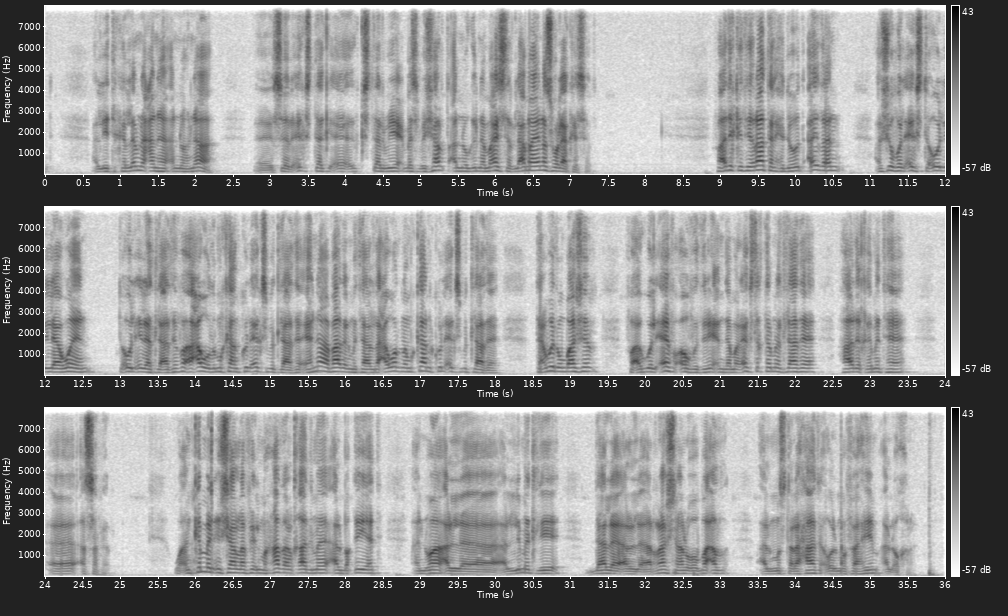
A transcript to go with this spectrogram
اللي تكلمنا عنها إنه هنا يصير إكس تك إكس تربيع بس بشرط إنه قلنا ما يصير لا minus ولا كسر. فهذه كثيرات الحدود. أيضا أشوف ال x تؤول إلى وين؟ تؤول إلى ثلاثة فأعوض مكان كل x بثلاثة. هنا بهذا المثال إذا عوضنا مكان كل x بثلاثة تعويض مباشر فأقول f of 3 عندما ال x تقترب من ثلاثة هذه قيمتها آه الصفر. ونكمل إن شاء الله في المحاضرة القادمة البقية أنواع ال limit دال ال rational وبعض المصطلحات أو المفاهيم الأخرى.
